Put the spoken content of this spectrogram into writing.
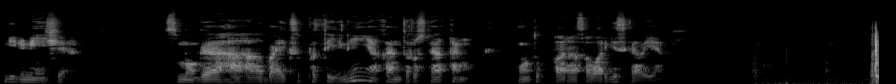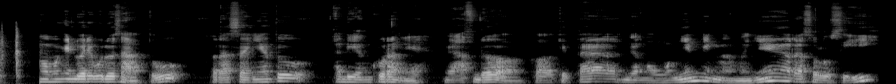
di Indonesia. Semoga hal-hal baik seperti ini akan terus datang untuk para sawargi sekalian ngomongin 2021 rasanya tuh ada yang kurang ya nggak afdol kalau kita nggak ngomongin yang namanya resolusi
